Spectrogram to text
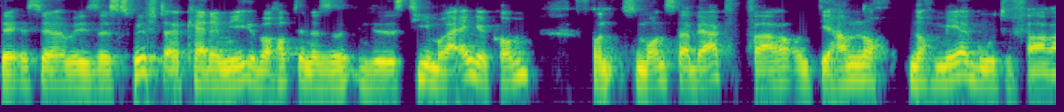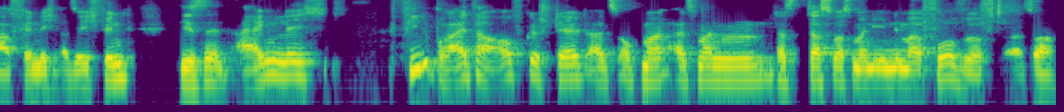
Der ist ja über diese Swift Academy überhaupt in, das, in dieses Team reingekommen und ist ein Monster-Bergfahrer. Und die haben noch, noch mehr gute Fahrer, finde ich. Also ich finde, die sind eigentlich viel breiter aufgestellt, als ob man, als man das, das was man ihnen immer vorwirft. Also.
